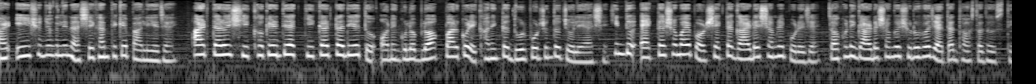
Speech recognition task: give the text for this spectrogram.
আর এই সুযোগে লিনা সেখান থেকে পালিয়ে যায়। আর তার ওই শিক্ষকের দেওয়া কিকারটা দিয়ে তো অনেকগুলো ব্লক পার করে খানিকটা দূর পর্যন্ত চলে আসে। কিন্তু একটা সময় পর সে একটা গার্ডের সামনে পড়ে যায়। তখনই গার্ডের সঙ্গে শুরু হয়ে যায় তার ধস্তাধস্তি।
